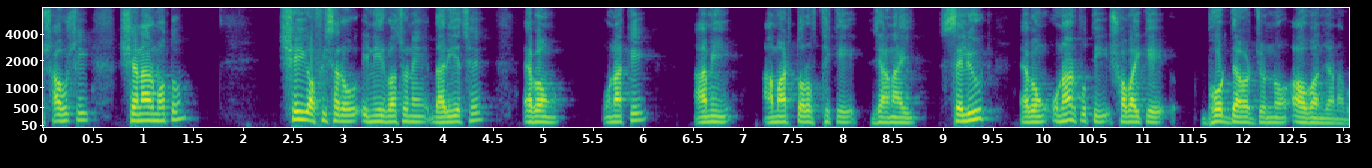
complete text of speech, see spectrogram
সাহসী সেনার মতো। সেই অফিসারও এই নির্বাচনে দাঁড়িয়েছে এবং ওনাকে আমি আমার তরফ থেকে জানাই স্যালিউট এবং ওনার প্রতি সবাইকে ভোট দেওয়ার জন্য আহ্বান জানাব।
